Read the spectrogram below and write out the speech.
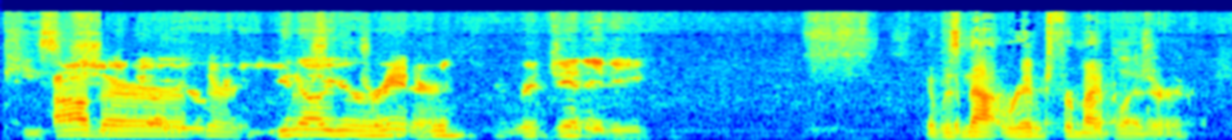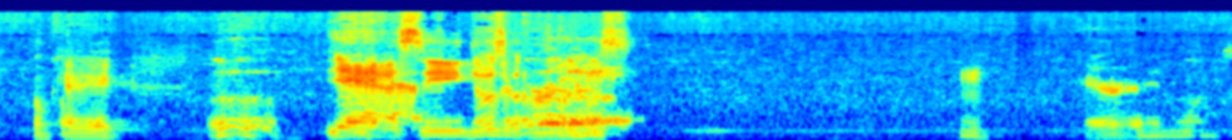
piece Oh, of you know they're- your, they're- you know your straighter. rig- rigidity. It was not ribbed for my pleasure. Okay. Ugh. Yeah, see, those are Ugh. gross. Hmm. Airhead ones.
